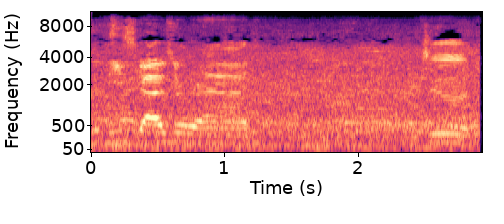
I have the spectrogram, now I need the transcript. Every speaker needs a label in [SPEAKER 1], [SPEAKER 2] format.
[SPEAKER 1] These guys are rad.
